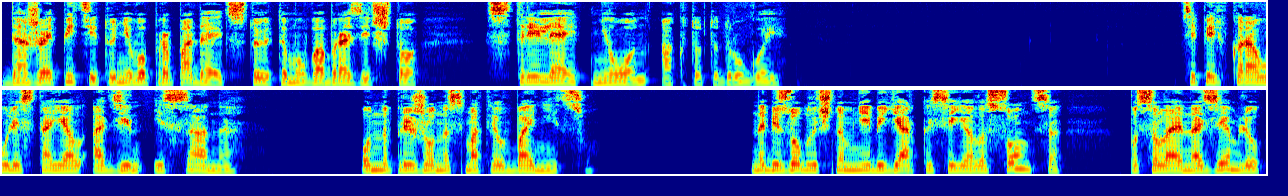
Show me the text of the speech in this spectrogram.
Даже аппетит у него пропадает, стоит ему вообразить, что стреляет не он, а кто-то другой. Теперь в карауле стоял один Исана. Он напряженно смотрел в бойницу. На безоблачном небе ярко сияло солнце, посылая на землю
